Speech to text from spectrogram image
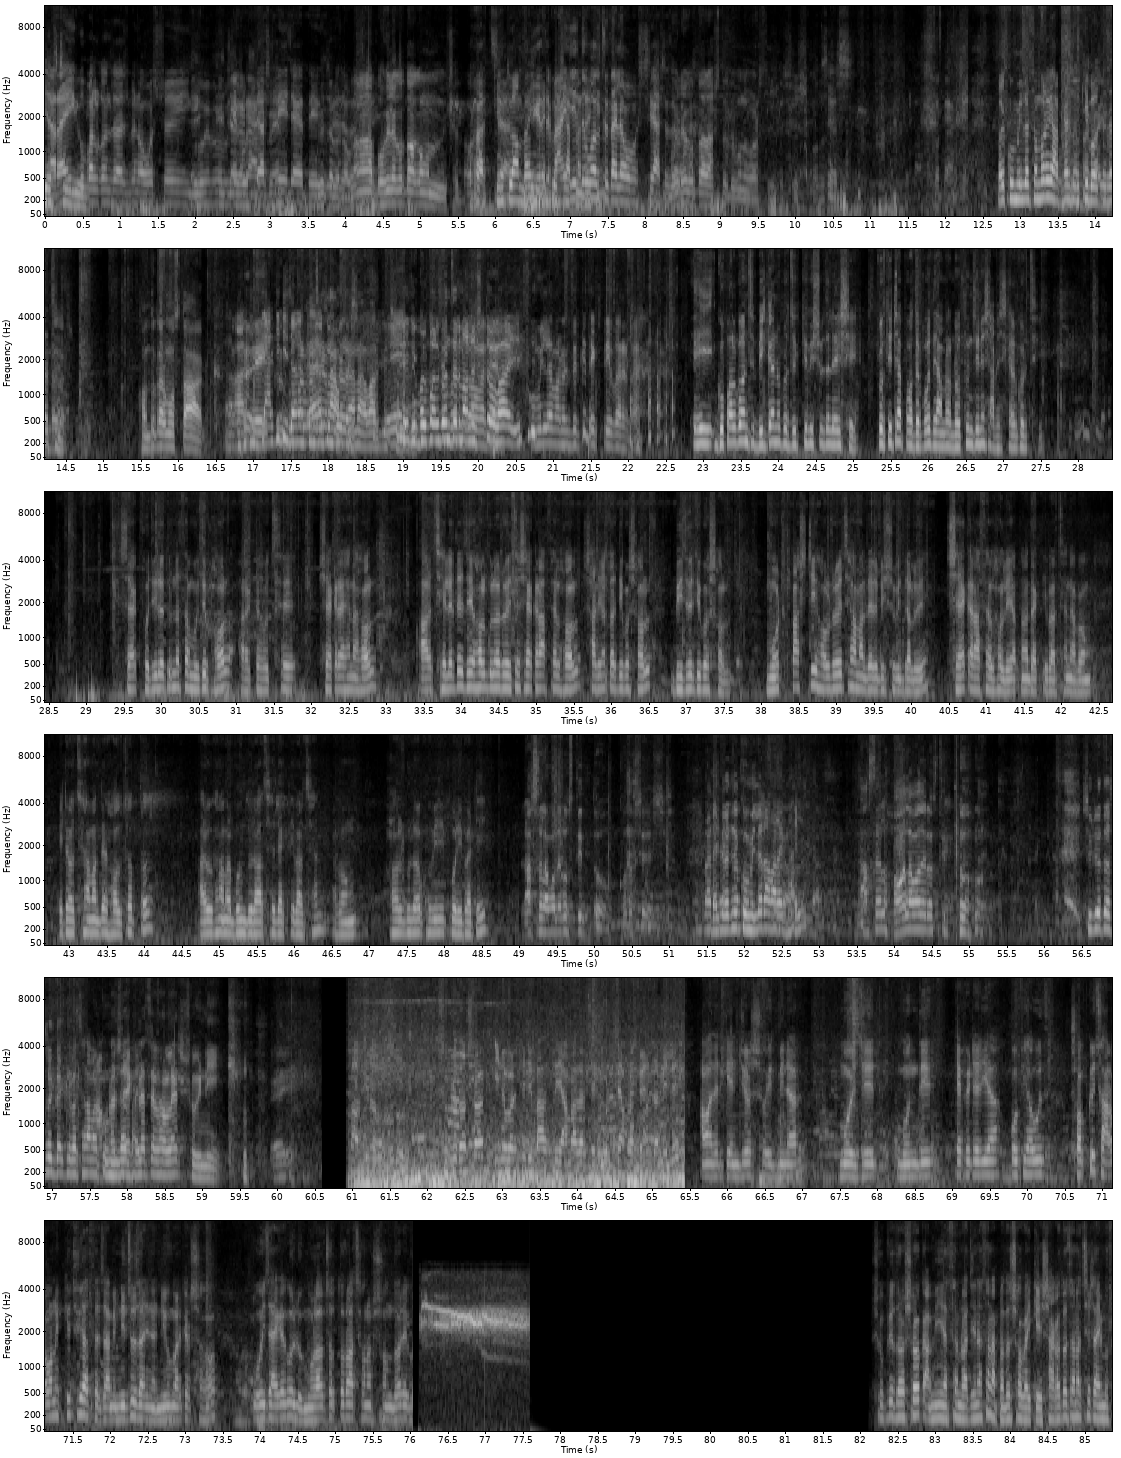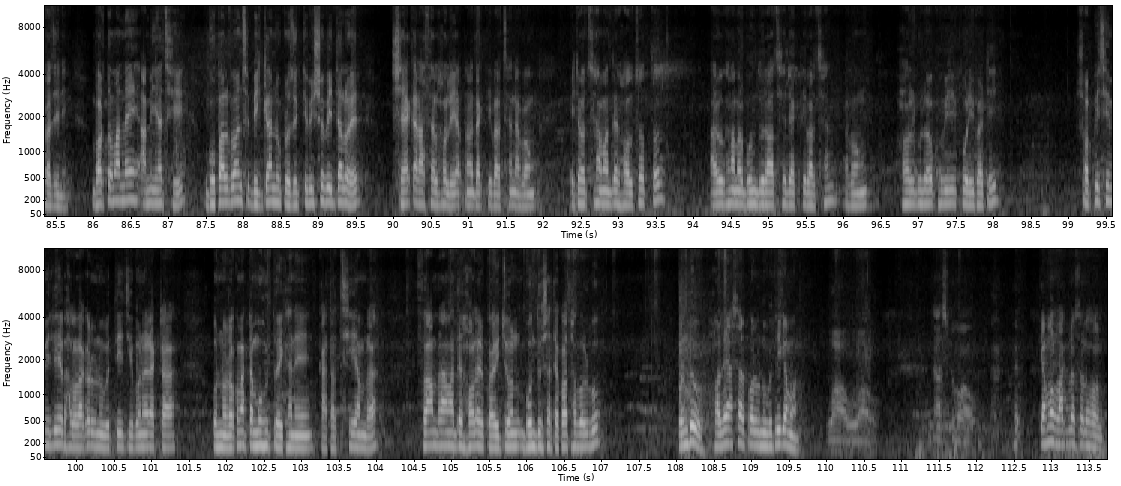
যারা এই আসবেন অবশ্যই গোবিপুর এই যে জায়গাটায় ঘুরতে আসলে এই জায়গাতে না না বহিরাগত আগমন নিষেধ। কিন্তু আমরা ঠিক আছে ভাই যেহেতু বলছে তাহলে অবশ্যই আসা যাবে। বহিরাগত আর আসতে দেবো না ভার্সিটিতে শেষ কথা। শেষ। ওই কুমিল্লা সম্পর্কে আপনি আসলে কি বলতে চাচ্ছেন? খন্দকার মোস্তাক। আর কি- কি এই যে গোপালগঞ্জের মানুষ তো ভাই। কুমিল্লার মানুষদেরকে দেখতেই পারে না। এই গোপালগঞ্জ বিজ্ঞান ও প্রযুক্তি বিশ্ববিদ্যালয়ে এসে প্রতিটা পদে পদে আমরা নতুন জিনিস আবিষ্কার করছি। শেখ ফজিলাতুন্নেসা মুজিব হল আর একটা হচ্ছে শেখ রাহেনা হল। আর ছেলেদের যে হলগুলো রয়েছে শেখ রাসেল হল স্বাধীনতা দিবস হল বিজয় দিবস হল। মোট পাঁচটি হল রয়েছে আমাদের বিশ্ববিদ্যালয়ে শেখ রাসেল হলে আপনারা দেখতে পাচ্ছেন এবং এটা হচ্ছে আমাদের হল চত্বর। আর ওখানে আমার বন্ধুরা আছে দেখতে পাচ্ছেন এবং হলগুলো খুবই পরিপাটি। রাসেল আমাদের অস্তিত্ব কথা শেষ। কুমিল্লার আমার এক ভাই। রাসেল হল আমাদের অস্তিত্ব। সূর্য দর্শক দেখতে পাচ্ছেন আমার শেখ রাসেল হলের সৈনিক। সুপ্রিয় দর্শক ইউনিভার্সিটি বাস দিয়ে আমরা যাচ্ছি ঘুরতে আমরা ফ্রেন্ডরা মিলে। আমাদের কেন্দ্রীয় শহীদ মিনার মসজিদ মন্দির ক্যাফেটেরিয়া কফি হাউস সব কিছু আরও অনেক কিছুই আছে যা আমি নিজেও জানি না নিউ মার্কেট সহ। ওই জায়গাগুলো মোরাল চত্বর আছে অনেক সুন্দর সুপ্রিয় দর্শক, আমি এস এম রাজিন হাসান, আপনাদের সবাইকে স্বাগত জানাচ্ছি টাইম অফ রাজিনী। বর্তমানে আমি আছি গোপালগঞ্জ বিজ্ঞান ও প্রযুক্তি বিশ্ববিদ্যালয়ের শেখ রাসেল হলে, আপনারা দেখতে পাচ্ছেন, এবং এটা হচ্ছে আমাদের হল চত্বর। আর ওখানে আমার বন্ধুরা আছে, দেখতে পাচ্ছেন, এবং হলগুলো খুবই পরিপাটি। সব কিছু মিলিয়ে ভালো লাগার অনুভূতি, জীবনের একটা অন্যরকম একটা মুহূর্ত এখানে কাটাচ্ছি আমরা। তো আমরা আমাদের হলের কয়েকজন বন্ধুর সাথে কথা বলব। বন্ধু, হলে আসার পর অনুভূতি কেমন? Wow wow. জাস্ট ওয়াও কেমন লাগল আসলে হল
